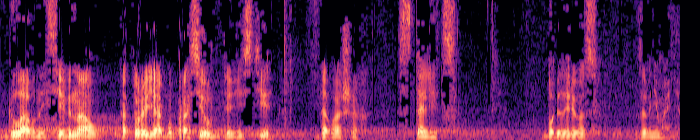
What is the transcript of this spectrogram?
главный сигнал, который я бы просил довести до ваших столиц. Благодарю вас за внимание.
